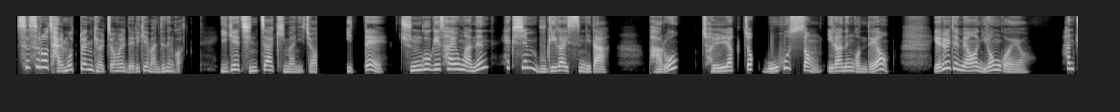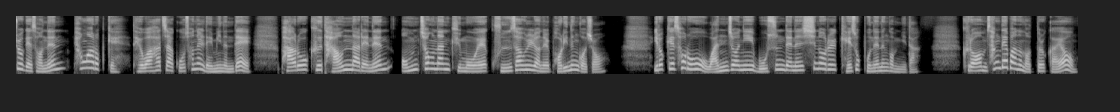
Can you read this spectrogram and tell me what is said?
스스로 잘못된 결정을 내리게 만드는 것. 이게 진짜 기만이죠. 이때 중국이 사용하는 핵심 무기가 있습니다. 바로 전략적 모호성이라는 건데요. 예를 들면 이런 거예요. 한쪽에서는 평화롭게 대화하자고 선을 내미는데 바로 그 다음 날에는 엄청난 규모의 군사훈련을 벌이는 거죠. 이렇게 서로 완전히 모순되는 신호를 계속 보내는 겁니다. 그럼 상대방은 어떨까요?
